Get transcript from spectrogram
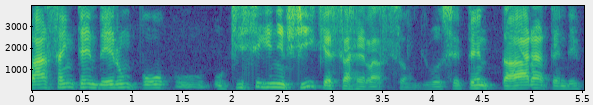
passa a entender um pouco o que significa essa relação, de você tentar atender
